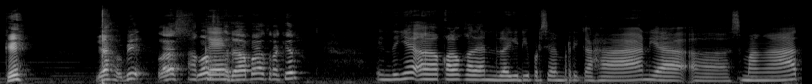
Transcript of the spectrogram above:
oke ya Ubi last Oke. words ada apa terakhir intinya eh, kalau kalian lagi di persiapan pernikahan ya eh, semangat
